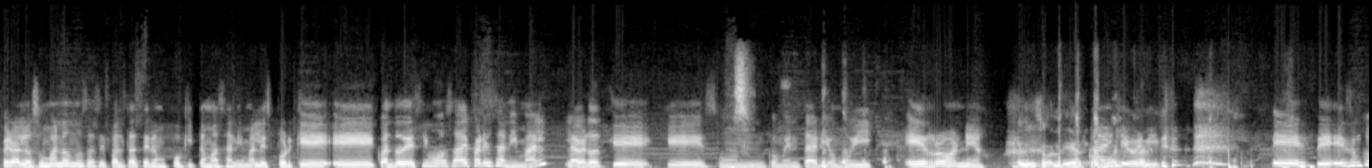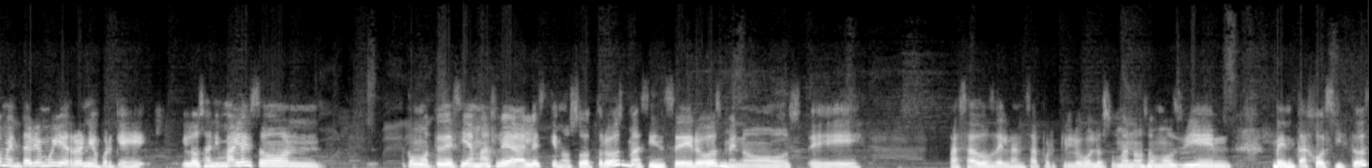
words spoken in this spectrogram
pero a los humanos nos hace falta ser un poquito más animales, porque eh, cuando decimos, ay, parece animal, la verdad que, que es un comentario muy erróneo. Puedes oler como Ay, qué. Este, es un comentario muy erróneo, porque los animales son, como te decía, más leales que nosotros, más sinceros, menos eh, pasados de lanza, porque luego los humanos somos bien ventajositos.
